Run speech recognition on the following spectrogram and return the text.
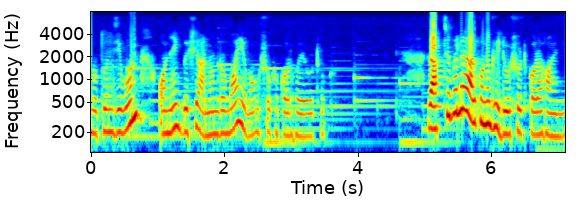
নতুন জীবন অনেক বেশি আনন্দময় এবং সুখকর হয়ে উঠুক। রাত্রিবেলায় আর কোনো ভিডিও শ্যুট করা হয়নি।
